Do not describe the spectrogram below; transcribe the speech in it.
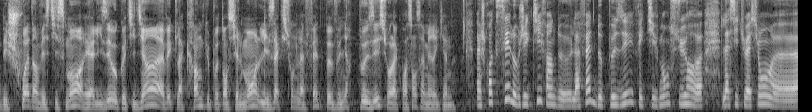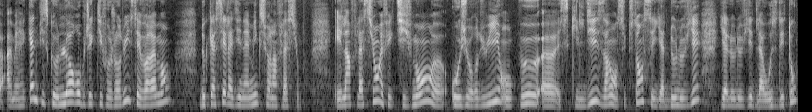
des choix d'investissement à réaliser au quotidien, avec la crainte que potentiellement les actions de la Fed peuvent venir peser sur la croissance américaine. Bah, je crois que c'est l'objectif hein, de la Fed de peser effectivement sur euh, la situation américaine, puisque leur objectif aujourd'hui, c'est vraiment de casser la dynamique sur l'inflation. Et l'inflation, effectivement, aujourd'hui, on peut, ce qu'ils disent hein, en substance, il y a deux leviers. Il y a le levier de la hausse des taux,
